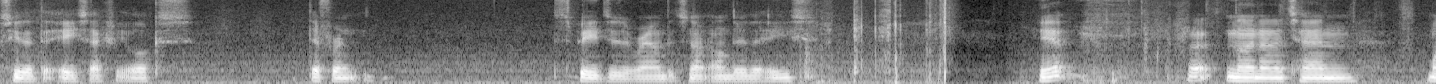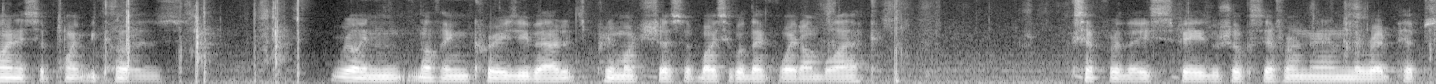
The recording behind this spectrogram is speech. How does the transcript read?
See that the ace actually looks different. Spades is around, it's not under the ace. Yep, 9 out of 10, minus a point because Really nothing crazy about it. It's pretty much just a bicycle deck white on black. Except for the ace of spades which looks different and the red pips.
